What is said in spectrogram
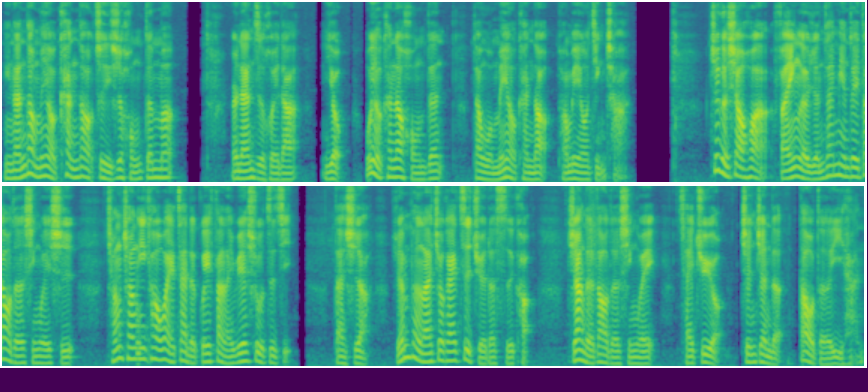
你难道没有看到这里是红灯吗？”而男子回答：“有，我有看到红灯，但我没有看到旁边有警察。”这个笑话反映了人在面对道德行为时，常常依靠外在的规范来约束自己。但是啊。人本来就该自觉的思考，这样的道德行为才具有真正的道德意涵。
